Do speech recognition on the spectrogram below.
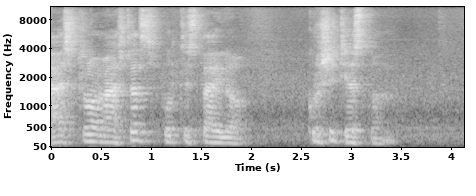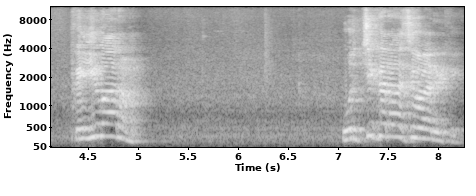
ఆస్ట్రో మాస్టర్స్ పూర్తి స్థాయిలో కృషి చేస్తుంది. ఇక ఈ వారం వృచ్చిక రాశి వారికి.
